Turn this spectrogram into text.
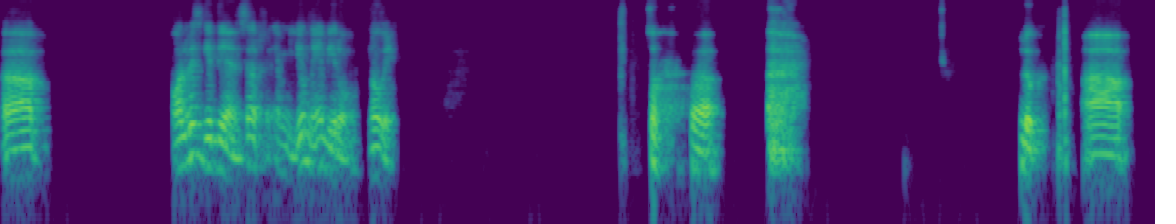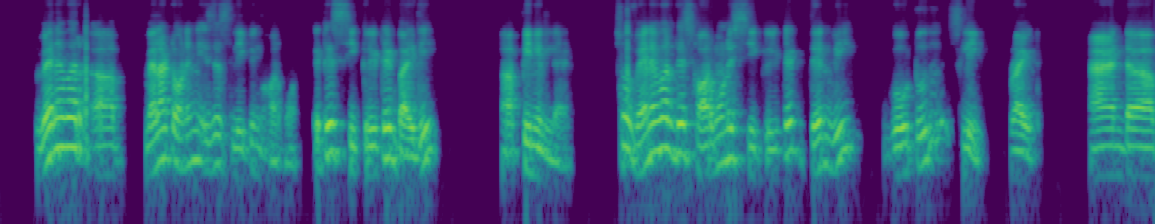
Uh, always give the answer. You may be wrong. No way. So, uh, look, uh, whenever uh, melatonin is a sleeping hormone, it is secreted by the uh, pineal gland. So, whenever this hormone is secreted, then we go to the sleep, right? And uh,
